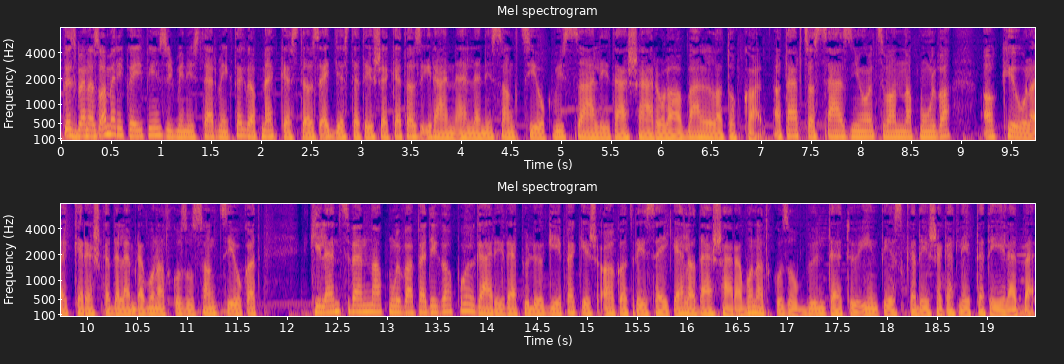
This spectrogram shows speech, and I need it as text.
Közben az amerikai pénzügyminiszter még tegnap megkezdte az egyeztetéseket az Irán elleni szankciók visszaállításáról a vállalatokkal. A tárca 180 nap múlva a kőolaj kereskedelemre vonatkozó szankciókat, 90 nap múlva pedig a polgári repülőgépek és alkatrészeik eladására vonatkozó büntető intézkedéseket léptet életbe.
